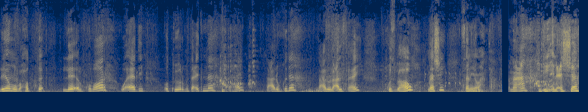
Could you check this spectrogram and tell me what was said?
ليهم وبحط للكبار. وآدي الطيور بتاعتنا أهي. تعالوا كده تعالوا العلف أهي. كزبره اهو ماشي؟ ثانية واحدة. يا جماعة دي العشة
